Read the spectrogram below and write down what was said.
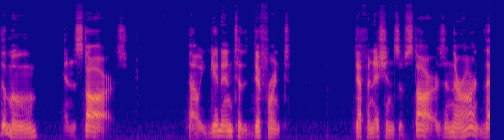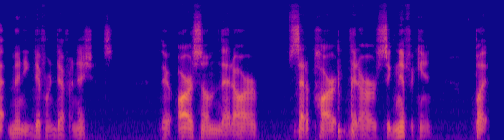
the moon, and the stars. Now, we get into the different definitions of stars, and there aren't that many different definitions. There are some that are set apart that are significant. But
